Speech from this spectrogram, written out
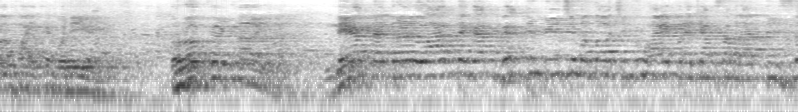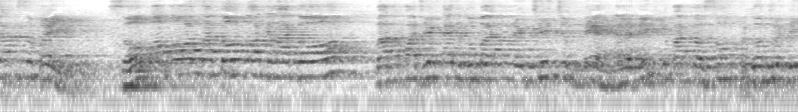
បាហ្វៃកម្ពុជារកឃើញហើយអ្នកដែលត្រូវឡើងទៅកាន់វគ្គទី2ជាបន្តជាគូឯកប្រចាំសប្តាហ៍ទី33សូមអបអរសា ទរដល់កីឡាករបាទរបស់យើងដែលទទួលបាននៅជាជំនះឥឡូវនេះខ្ញុំបានក៏សូមប្រកួតទូរនី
